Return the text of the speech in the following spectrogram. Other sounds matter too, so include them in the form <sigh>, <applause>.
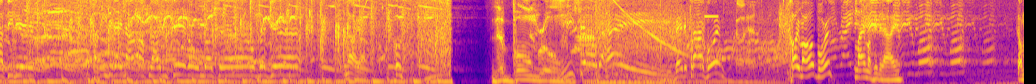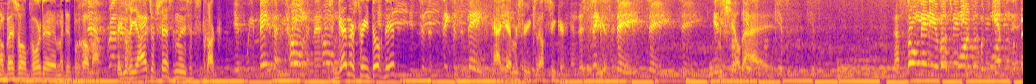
na tien uur gaat iedereen nou applaudisseren omdat, uh, omdat je... Nou ja, goed. The Boom Room. Michel de Heij. Ben je er klaar voor? Gooi maar op hoor. Mij mag je draaien. Kan nog best wel wat worden met dit programma. Denk nog een jaartje of zes en dan is het strak. Het is Gamma Street toch dit? Ja, Gamma Street klassieker. Michel de Heij. Now so many of us want forgiveness,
